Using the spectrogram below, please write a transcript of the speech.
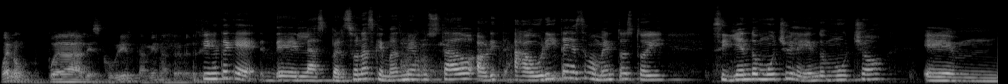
bueno, pueda descubrir también a través de... Fíjate que de las personas que más me ha gustado, ahorita, ahorita en este momento estoy siguiendo mucho y leyendo mucho eh,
